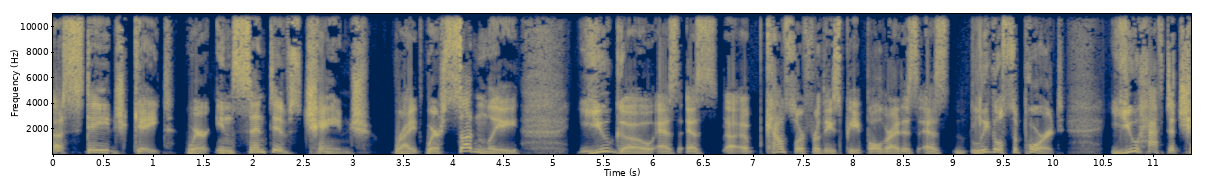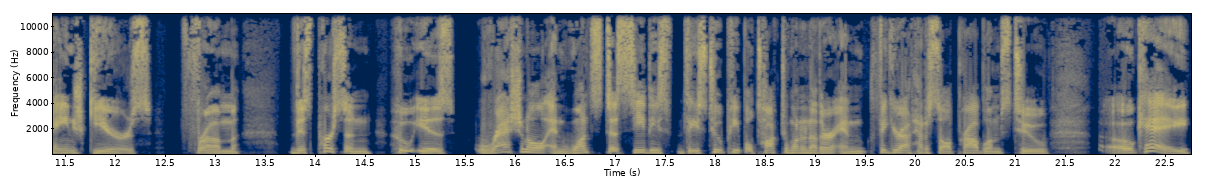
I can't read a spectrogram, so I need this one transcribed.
a stage gate where incentives change, right? Where suddenly you go as as a counselor for these people, right? As as legal support, you have to change gears from this person who is rational and wants to see these these two people talk to one another and figure out how to solve problems to okay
